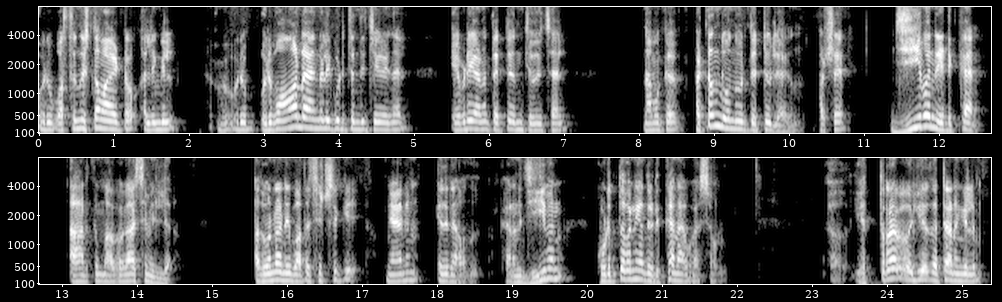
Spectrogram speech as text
ഒരു വസ്തുനിഷ്ഠമായിട്ടോ അല്ലെങ്കിൽ ഒരു ഒരുപാട് ആംഗിളിൽ കൂടി ചിന്തിച്ചു കഴിഞ്ഞാൽ എവിടെയാണ് തെറ്റെന്ന് ചോദിച്ചാൽ നമുക്ക് പെട്ടെന്ന് തോന്നുന്ന ഒരു തെറ്റുമില്ലായിരുന്നു. പക്ഷേ ജീവൻ എടുക്കാൻ ആർക്കും അവകാശമില്ല. അതുകൊണ്ടാണ് ഈ വധശിക്ഷയ്ക്ക് ജ്ഞാനം എതിരാവുന്നത്. കാരണം ജീവൻ കൊടുത്തവനെ അത് എടുക്കാൻ അവകാശമുള്ളൂ. എത്ര വലിയ തെറ്റാണെങ്കിലും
